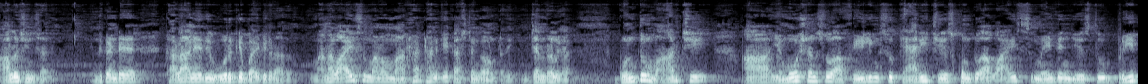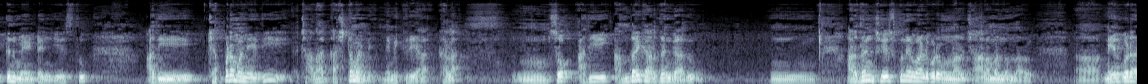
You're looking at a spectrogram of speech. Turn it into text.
ఆలోచించాలి. ఎందుకంటే కళ అనేది ఊరికే బయటకు రాదు. మన వాయిస్ మనం మాట్లాడటానికే కష్టంగా ఉంటుంది జనరల్గా. గొంతు మార్చి ఆ ఎమోషన్స్ ఆ ఫీలింగ్స్ క్యారీ చేసుకుంటూ ఆ వాయిస్ మెయింటైన్ చేస్తూ బ్రీత్ని మెయింటైన్ చేస్తూ అది చెప్పడం అనేది చాలా కష్టం అండి మిమిక్రీ కళ. సో అది అందరికీ అర్థం కాదు. అర్థం చేసుకునే వాళ్ళు కూడా ఉన్నారు చాలామంది ఉన్నారు. నేను కూడా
